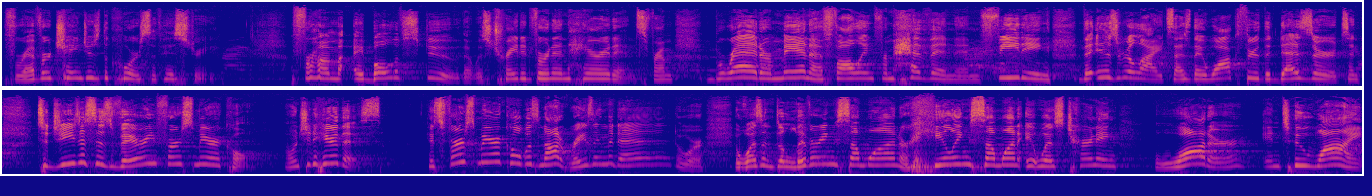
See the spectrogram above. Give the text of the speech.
forever changes the course of history from a bowl of stew that was traded for an inheritance, from bread or manna falling from heaven and feeding the Israelites as they walk through the deserts, and to Jesus' very first miracle. I want you to hear this. His first miracle was not raising the dead, or it wasn't delivering someone or healing someone, it was turning water into wine.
